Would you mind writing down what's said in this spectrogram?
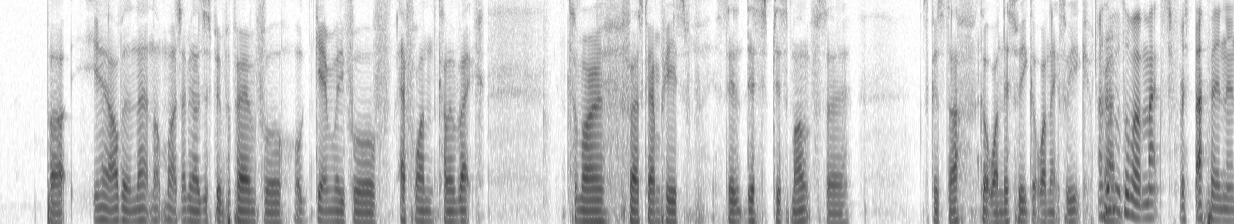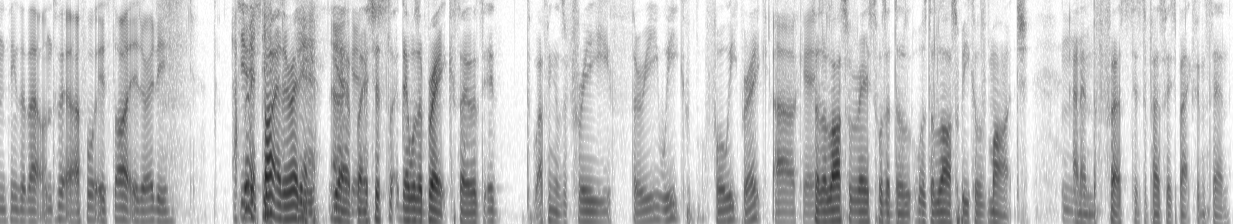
but yeah, other than that, not much. I mean, I've just been preparing for or getting ready for F one coming back tomorrow. First Grand Prix this this month, so it's good stuff. Got one this week, got one next week. I saw Right. people talking about Max Verstappen and things like that on Twitter. I thought it started already. I yeah, saw it started did. already. Yeah. Yeah, Ah, okay. but it's just there was a break, so it was, it. I think it was a three, three week, four week break. Oh, okay. So the last race was a, the was the last week of March, Mm. and then the first is the first race back since then.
